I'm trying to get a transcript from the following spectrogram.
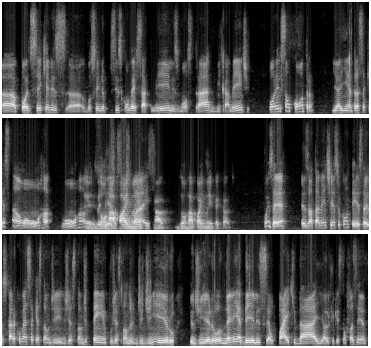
Uh, pode ser que eles, uh, você ainda precise conversar com eles, mostrar biblicamente, porém eles são contra. E aí entra essa questão, honra, honra, é, desonrar pai e mãe é pecado. Desonrar pai e mãe é pecado. Pois é, exatamente esse o contexto. Aí os caras começam a questão de gestão de tempo, gestão de dinheiro, que o dinheiro nem é deles, é o pai que dá, e olha o que, eles estão fazendo.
